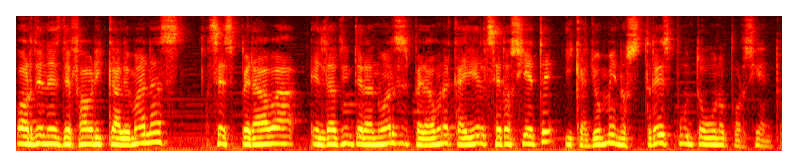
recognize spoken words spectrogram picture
Órdenes de fábrica alemanas, se esperaba, el dato interanual se esperaba una caída del 0,7 y cayó menos 3.1%.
